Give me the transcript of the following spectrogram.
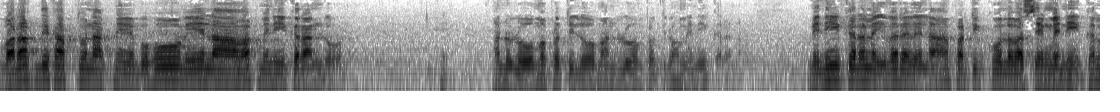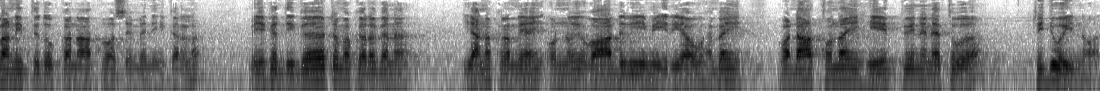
වරක් දෙකක් තුනක් නෙවෙයි බොහෝ වේලාවක් මෙනෙහි කරන්න ඕන. අනුලෝම ප්‍රතිලෝම අනුලෝම ප්‍රතිලෝම මෙනෙහි කරනවා. මෙනෙහි කරලා ඉවර වෙලා පටික්කුල වශයෙන් මෙනෙහි කරලා අනිත්‍ය දුක්ඛ අනාත්ම වශයෙන් මෙනෙහි කරලා මේක දිගටම කරගෙන යන ක්‍රමයයි ඔන්න ඔය වාඩි වීමේ ඉරියව්ව හැබැයි වඩාත් හොඳයි හේතු වෙන්නේ නැතුව ඍජුව ඉන්නවා.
